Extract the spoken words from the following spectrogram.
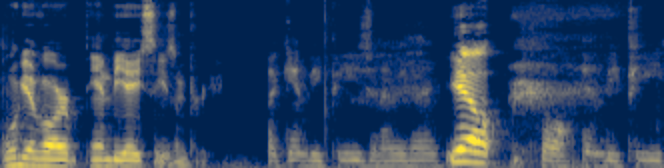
we'll give our NBA season preview. Like MVPs and everything. Yep. Well, MVP.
